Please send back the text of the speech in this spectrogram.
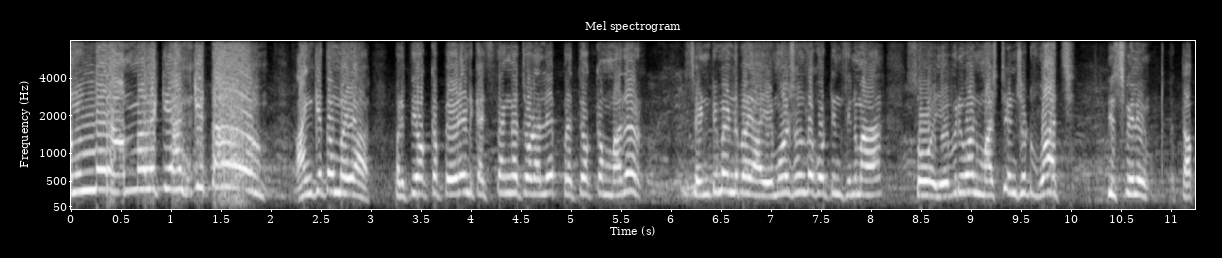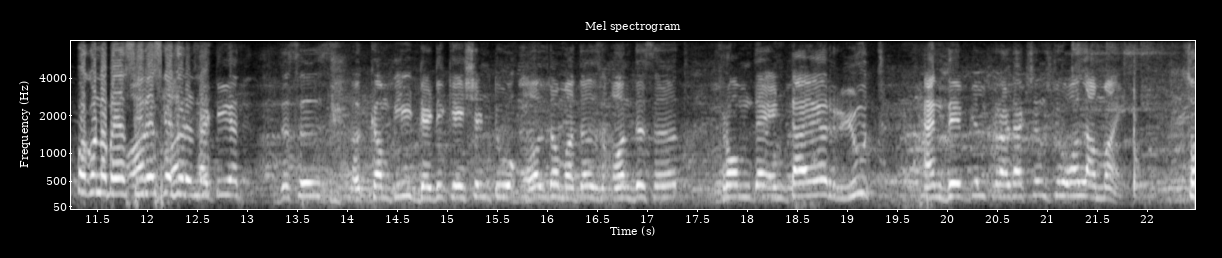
అందరు అమ్మలకి అంకితం. అంకితం భయ్యా. ప్రతి ఒక్క పేరెంట్ ఖచ్చితంగా చూడాలి. ప్రతి ఒక్క మదర్ సెంటిమెంట్ భయ్యా ఎమోషన్తో కొట్టిన cinema. So every one must and should watch this film తప్పకుండా భయ సీరియస్గా చూడండి. 30th, this is a complete dedication to all the mothers on this earth. From the entire youth and Devgil Productions to all Ammai. So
